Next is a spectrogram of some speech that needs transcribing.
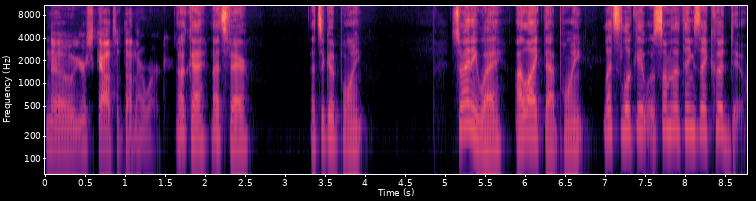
no, your scouts have done their work. Okay, that's fair. That's a good point. So anyway, I like that point. Let's look at some of the things they could do.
